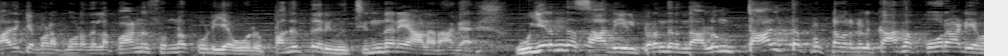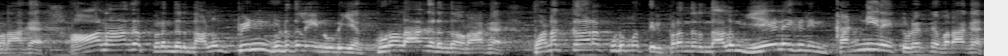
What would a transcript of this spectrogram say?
பாதிக்கப்பட போறது இல்லப்பான்னு சொன்னக்கூடிய ஒரு பகுத்தறிவு சிந்தனையாளராக உயர்ந்த சாதியில் பிறந்திருந்தாலும் தாழ்த்தப்பட்டவர்களுக்காக போராடியவராக ஆணாக பிறந்திருந்தாலும் பெண் விடுதலையினுடைய குரலாக இருந்தவராக பணக்கார குடும்பத்தில் பிறந்திருந்தாலும் ஏழைகளின் கண்ணீரை துடைத்தவராக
